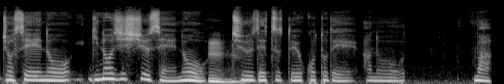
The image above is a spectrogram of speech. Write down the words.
女性の技能実習生のうんうん。中絶ということで、あのまあ、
